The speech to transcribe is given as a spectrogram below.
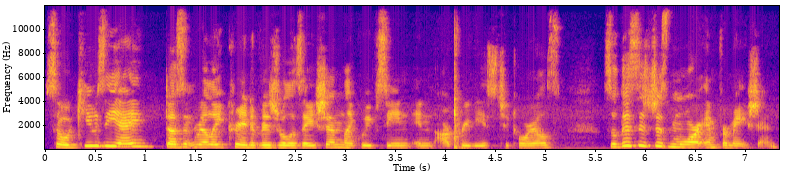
So a QZA doesn't really create a visualization like we've seen in our previous tutorials. So this is just more information.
